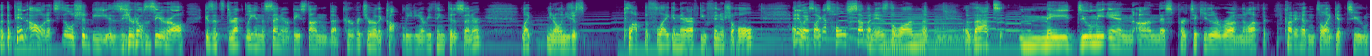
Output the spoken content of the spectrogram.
with the pin out, it still should be 0, 0, because it's directly in the center based on the curvature of the cup leading everything to the center, like, you know, when you just plop the flag in there after you finish a hole. Anyway, so I guess hole 7 is the one that may do me in on this particular run. I'll have to cut ahead until I get to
